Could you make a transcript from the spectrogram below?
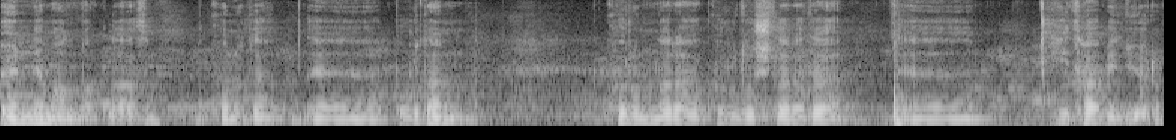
Önlem almak lazım bu konuda. Buradan kurumlara, kuruluşlara da hitap ediyorum.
